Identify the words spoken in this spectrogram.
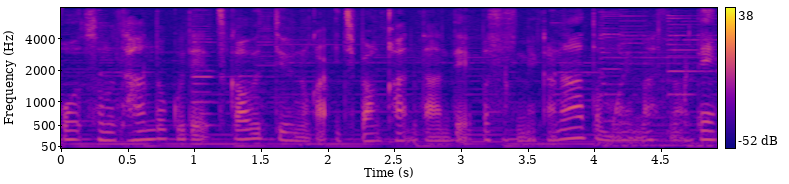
ーをその単独で使うっていうのが一番簡単でおすすめかなと思いますので、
